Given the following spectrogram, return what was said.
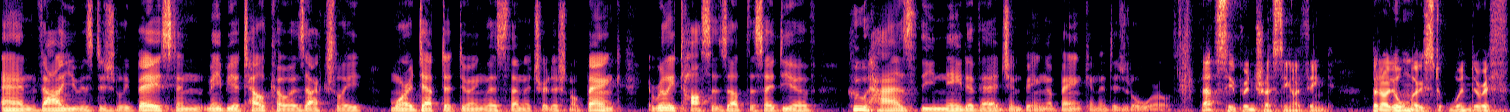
and value is digitally based, and maybe a telco is actually more adept at doing this than a traditional bank. It really tosses up this idea of who has the native edge in being a bank in a digital world. That's super interesting, I think. But I'd almost wonder if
